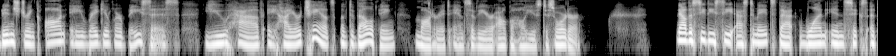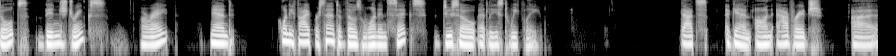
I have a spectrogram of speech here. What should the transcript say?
binge drink on a regular basis, you have a higher chance of developing moderate and severe alcohol use disorder. Now, the CDC estimates that one in six adults binge drinks. All right. And 25% of those one in six do so at least weekly. That's, again, on average, uh,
